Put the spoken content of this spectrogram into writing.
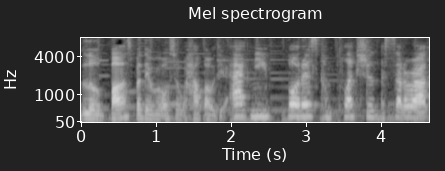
little bumps, but they will will also help out with your acne, bodice, complexion, etc.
